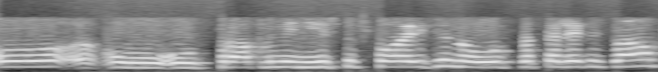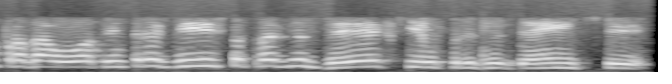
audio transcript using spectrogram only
o, o, o próprio ministro foi de novo para a televisão para dar outra entrevista para dizer que o presidente,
